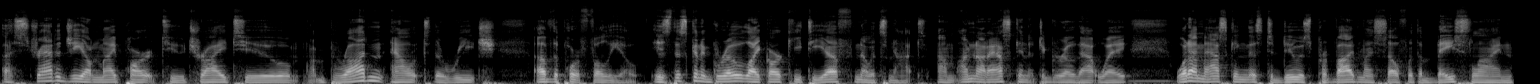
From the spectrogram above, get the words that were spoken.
a strategy on my part to try to broaden out the reach of the portfolio. Is this going to grow like ARK ETF? No, it's not. Um, I'm not asking it to grow that way. What I'm asking this to do is provide myself with a baseline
